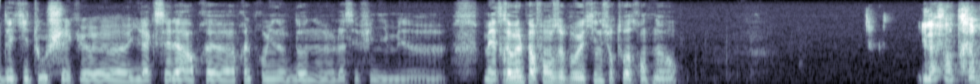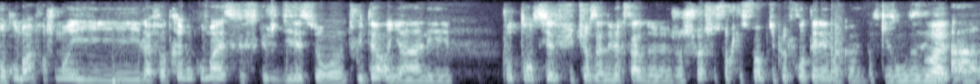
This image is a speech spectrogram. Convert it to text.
dès qu'il touche et que euh, il accélère après après le premier knockdown, là c'est fini. Mais euh, mais très belle performance de Povetkin, surtout à 39 ans. Il a fait un très bon combat, franchement, il, il a fait un très bon combat. Et ce, que- ce que je disais sur euh, Twitter, il y a les potentiels futurs adversaires de Joshua. Je suis sûr qu'ils se sont un petit peu frottés les mains quand même, parce qu'ils ont dit, Ouais. ah,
